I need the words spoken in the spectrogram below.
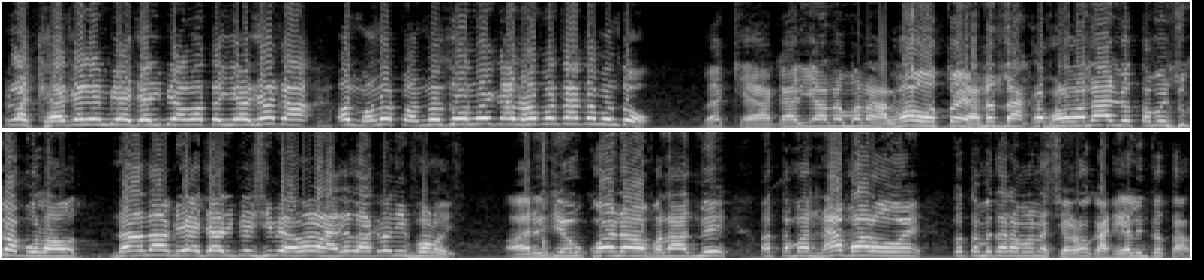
પેલા ખેગર એમ બે હજાર રૂપિયા આલવા તૈયાર છે તા અને મને પંદરસો લઈ કાઢવા પડતા હતા મને તો. ખેગારિયાને મને હાલવા હોત તો એને જ લાકડા ફળવા ના આલ્યો. તમે શું કા બોલાવો? ના ના બે હજાર રૂપિયા સિવાય હવે હારે લાકડા નહીં ફળો અરે જે એવું કોઈ ના ભલા આદમી. તમારે ના ફાળો હોય તો તમે તારા મને શેણો કાઢી આલીને જતા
